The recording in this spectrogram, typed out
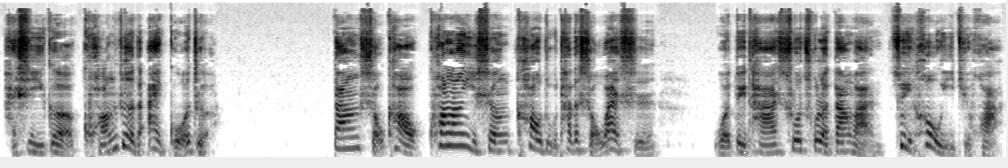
还是一个狂热的爱国者。当手铐哐啷一声铐住他的手腕时，我对他说出了当晚最后一句话。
